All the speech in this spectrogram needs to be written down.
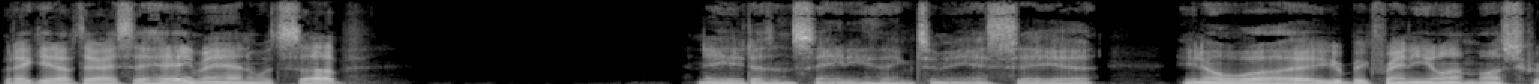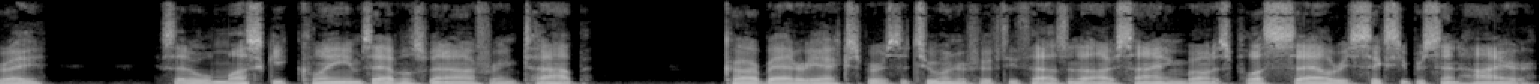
But I get up there, I say, hey, man, what's up? And he doesn't say anything to me. I say, uh, you know, uh, you're a big fan of Elon Musk, right? He said, well, Muskie claims Apple's been offering top car battery experts a $250,000 signing bonus plus salary 60% higher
